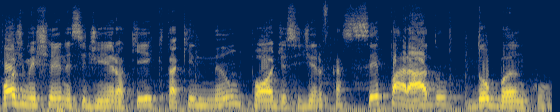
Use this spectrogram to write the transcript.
Pode mexer nesse dinheiro aqui, que está aqui? Não pode. Esse dinheiro fica separado do banco.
